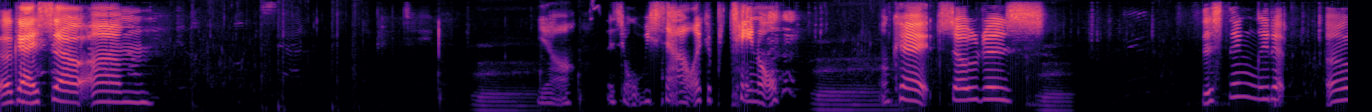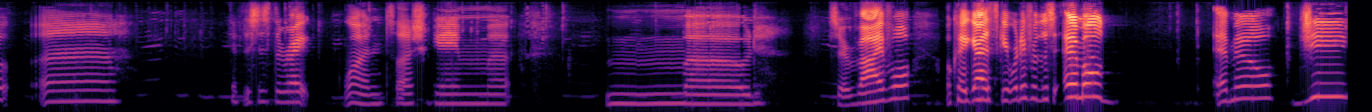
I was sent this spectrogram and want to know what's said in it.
Okay, so um yeah, that's what we sound like a potato. Okay, so does this thing lead up? Oh, uh, if this is the right one slash game uh, mode survival. Okay, guys, get ready for this ML MLG.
